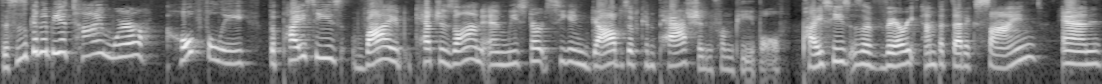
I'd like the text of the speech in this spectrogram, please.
this is going to be a time where hopefully the Pisces vibe catches on and we start seeing gobs of compassion from people. Pisces is a very empathetic sign and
